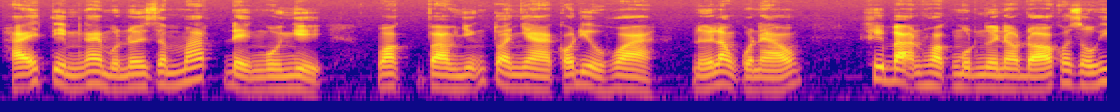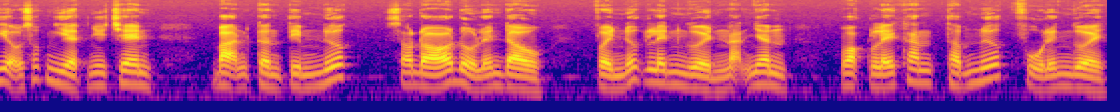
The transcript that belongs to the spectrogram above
hãy tìm ngay một nơi dâm mát để ngồi nghỉ hoặc vào những tòa nhà có điều hòa, nới lỏng quần áo. Khi bạn hoặc một người nào đó có dấu hiệu sốc nhiệt như trên, bạn cần tìm nước, sau đó đổ lên đầu, vẩy nước lên người nạn nhân hoặc lấy khăn thấm nước phủ lên người.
